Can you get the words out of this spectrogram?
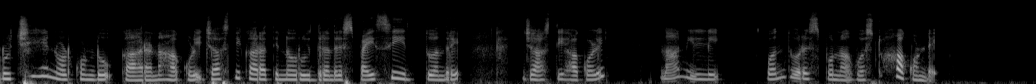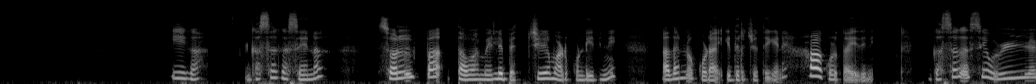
ರುಚಿಗೆ ನೋಡಿಕೊಂಡು ಖಾರನ ಹಾಕ್ಕೊಳ್ಳಿ ಜಾಸ್ತಿ ಖಾರ ತಿನ್ನೋರು ಇದ್ರೆ ಅಂದರೆ ಸ್ಪೈಸಿ ಇತ್ತು ಅಂದರೆ ಜಾಸ್ತಿ ಹಾಕ್ಕೊಳ್ಳಿ ನಾನಿಲ್ಲಿ ಒಂದೂವರೆ ಸ್ಪೂನ್ ಆಗುವಷ್ಟು ಹಾಕ್ಕೊಂಡೆ ಈಗ ಗಸಗಸೆನ ಸ್ವಲ್ಪ ತವ ಮೇಲೆ ಬೆಚ್ಚಗೆ ಮಾಡ್ಕೊಂಡಿದ್ದೀನಿ. ಅದನ್ನು ಕೂಡ ಇದ್ರ ಜೊತೆಗೇ ಹಾಕೊಳ್ತಾ ಇದ್ದೀನಿ. ಗಸಗಸೆ ಒಳ್ಳೆ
